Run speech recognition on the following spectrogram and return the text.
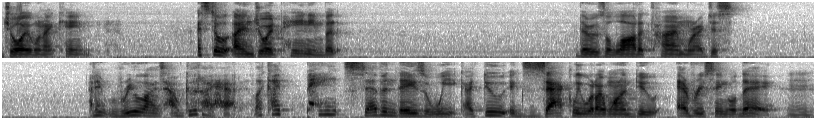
joy when I came. I still I enjoyed painting, but there was a lot of time where I just I didn't realize how good I had it. Like I paint 7 days a week. I do exactly what I want to do every single day. Mm.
